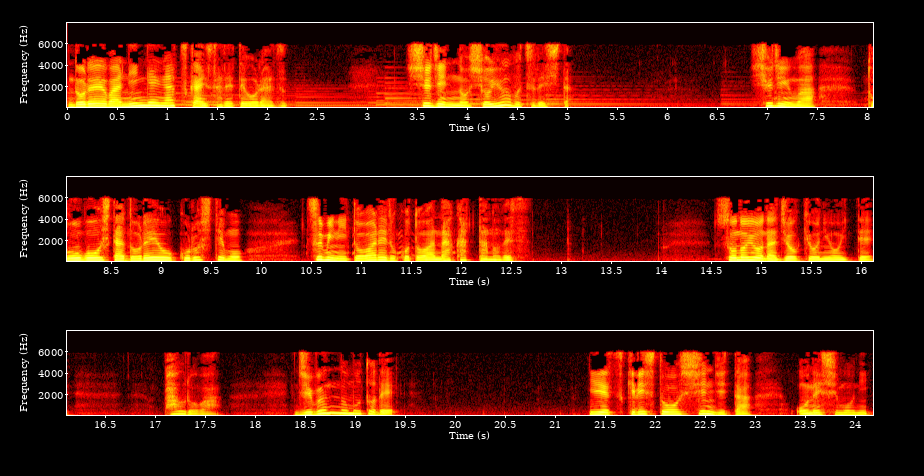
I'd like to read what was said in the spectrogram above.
奴隷は人間扱いされておらず、主人の所有物でした。主人は逃亡した奴隷を殺しても罪に問われることはなかったのです。そのような状況において、パウロは自分のもとでイエス・キリストを信じたオネシモに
